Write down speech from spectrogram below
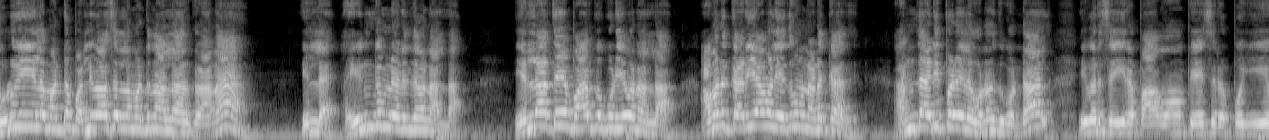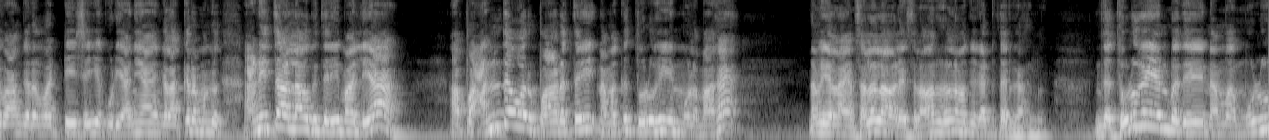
தொழுகையில் மட்டும் பள்ளிவாசலில் மட்டும்தான் அல்லாஹ் இருக்கிறானா? இல்லை. எங்கும் நிறைந்தவன் அல்லா எல்லாத்தையும் பார்க்கக்கூடியவன் அல்லா அவனுக்கு அறியாமல் எதுவும் நடக்காது. அந்த அடிப்படையில் உணர்ந்து கொண்டால் இவர் செய்கிற பாவம் பேசுகிற பொய் வாங்குகிற வட்டி செய்யக்கூடிய அநியாயங்கள் அக்கிரமங்கள் அனைத்தும் அல்லாவுக்கு தெரியுமா இல்லையா? அப்போ அந்த ஒரு பாடத்தை நமக்கு தொழுகையின் மூலமாக நபிகள் நாயம் சல்லல்லா அலிஸ்லாம் அவர்கள் நமக்கு கற்றுத்தருகிறார்கள் இந்த தொழுகை என்பது நம்ம முழு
